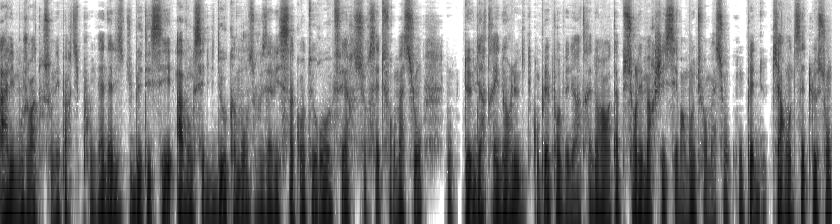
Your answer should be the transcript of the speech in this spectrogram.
Allez, bonjour à tous, on est parti pour une analyse du BTC. Avant que cette vidéo commence, vous avez 50 euros offerts sur cette formation. Donc, devenir trader, le guide complet pour devenir un trader rentable sur les marchés, c'est vraiment une formation complète de 47 leçons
